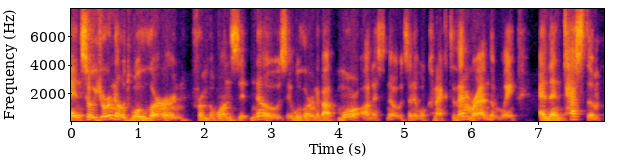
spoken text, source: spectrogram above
And so your node will learn from the ones it knows. It will learn about more honest nodes, and it will connect to them randomly and then test them,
